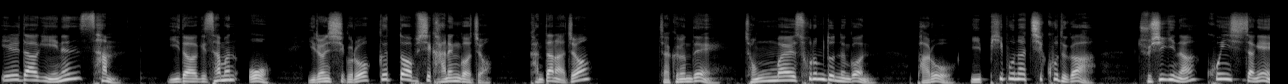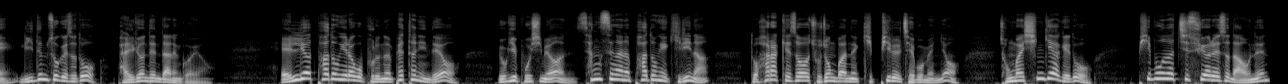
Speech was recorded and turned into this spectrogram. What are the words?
1 더하기 2는 3, 2 더하기 3은 5. 이런 식으로 끝도 없이 가는 거죠. 간단하죠? 자, 그런데 정말 소름 돋는 건 바로 이 피보나치 코드가 주식이나 코인 시장의 리듬 속에서도 발견된다는 거예요. 엘리엇 파동이라고 부르는 패턴인데요. 여기 보시면 상승하는 파동의 길이나 또 하락해서 조정받는 깊이를 재보면요. 정말 신기하게도 피보나치 수열에서 나오는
